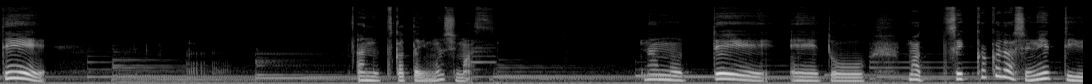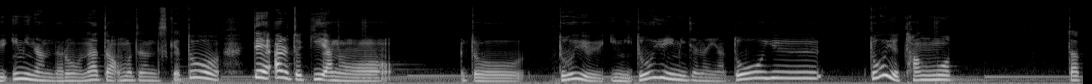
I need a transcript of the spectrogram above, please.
であの使ったりもします。なので、えーとまあ、せっかくだしねっていう意味なんだろうなとは思ってたんですけどである時あの、と、どういう意味どういう意味じゃないやどういうどういう単語だっ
